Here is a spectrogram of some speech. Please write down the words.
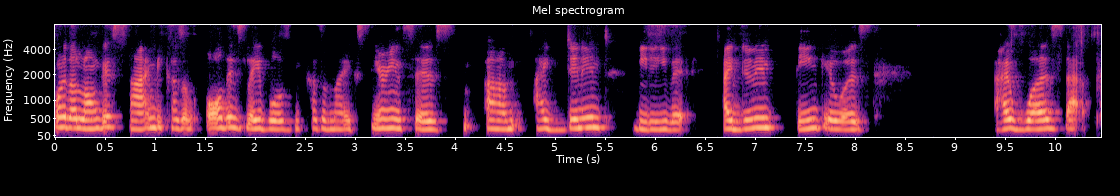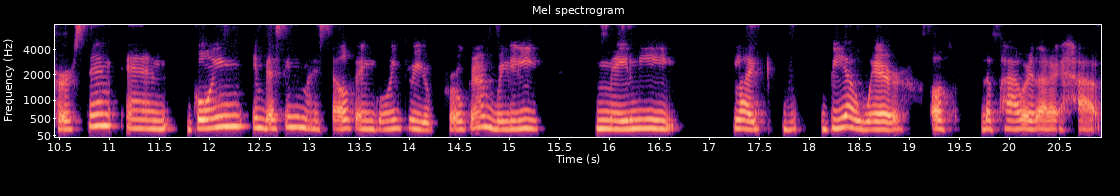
for the longest time because of all these labels because of my experiences um, i didn't believe it. I didn't think it was i was that person and going investing in myself and going through your program really made me like be aware of the power that i have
